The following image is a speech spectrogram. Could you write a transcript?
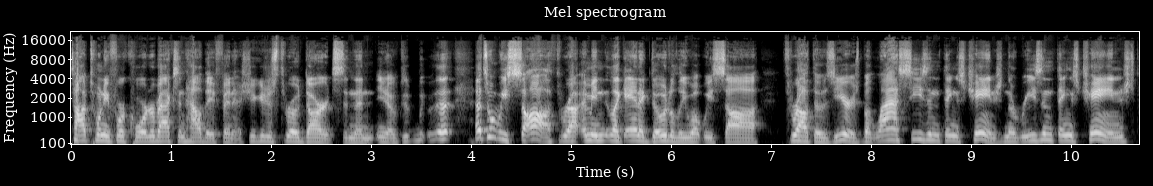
top 24 quarterbacks and how they finish. You could just throw darts and then, you know, that's what we saw throughout. I mean, like anecdotally, what we saw throughout those years. But last season, things changed. And the reason things changed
